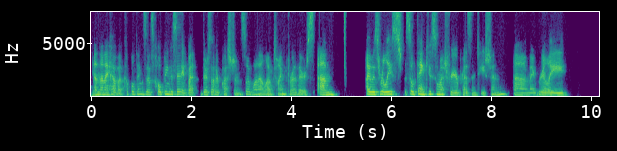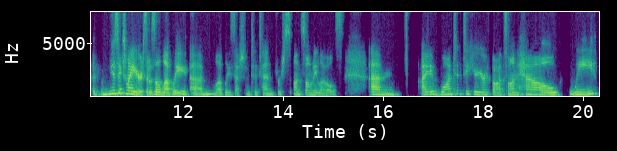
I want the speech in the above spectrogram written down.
Yeah. And then I have a couple things I was hoping to say, but there's other questions. So I want to allow time for others. Um, I was really, so thank you so much for your presentation. Um, I really, music to my ears. It was a lovely, um, lovely session to attend for, on so many levels. Um, I wanted to hear your thoughts on how we,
